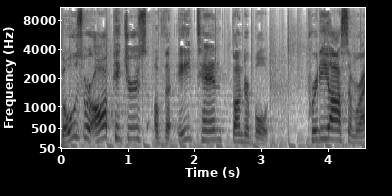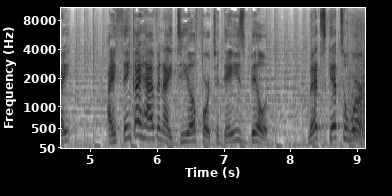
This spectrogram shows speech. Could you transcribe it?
Those were all pictures of the A10 Thunderbolt. Pretty awesome, right? I think I have an idea for today's build. Let's get to work.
